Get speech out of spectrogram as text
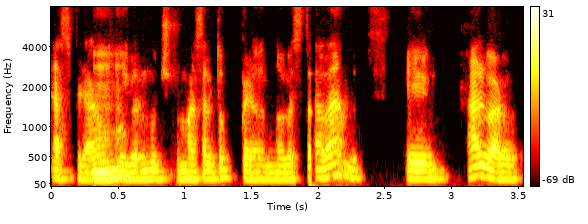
aspirar a un nivel mucho más alto, pero no lo está dando. Eh, Álvaro,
